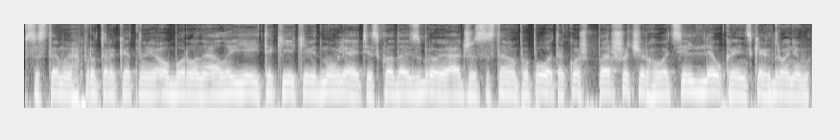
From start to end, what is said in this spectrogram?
Системи протиракетної оборони, але є й такі, які відмовляють і складають зброю, адже система ППО також першочергова ціль для українських дронів.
